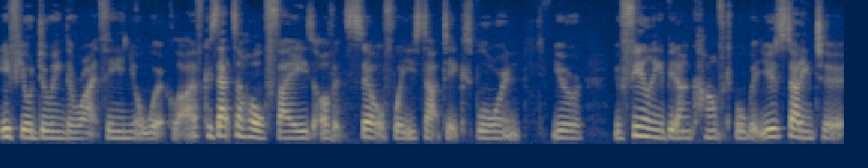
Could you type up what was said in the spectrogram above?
if you're doing the right thing in your work life, because that's a whole phase of itself where you start to explore and you're you're feeling a bit uncomfortable, but you're starting to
